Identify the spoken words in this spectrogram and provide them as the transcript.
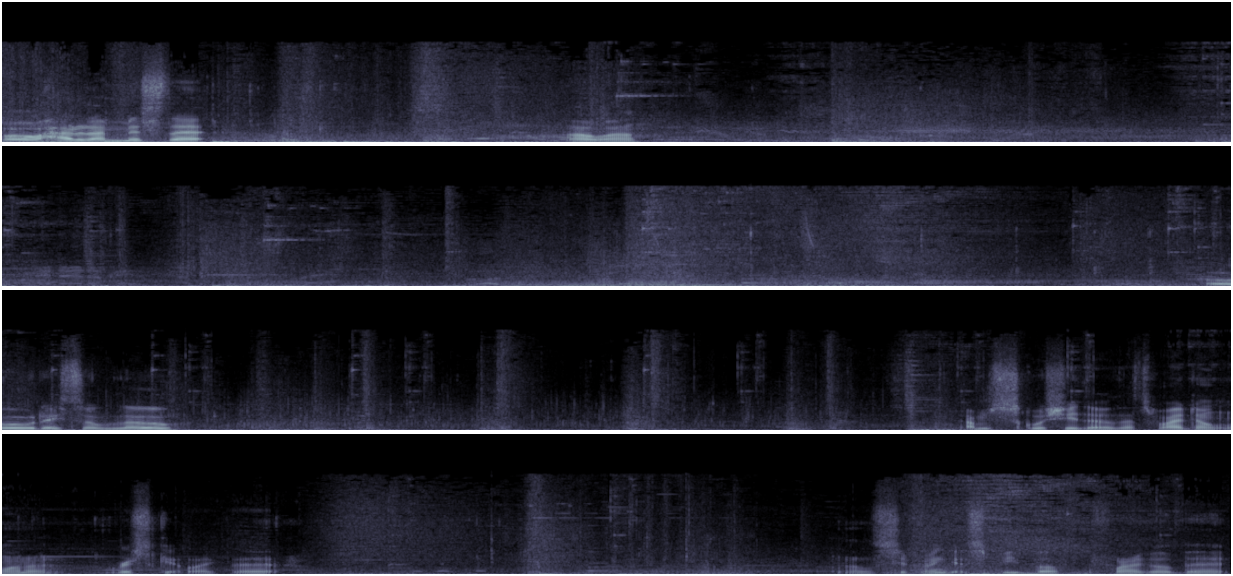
Oh, how did I miss that? Oh well. Oh, they so low. I'm squishy though, that's why I don't want to risk it like that. Let's see if I can get speed buff before I go back.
